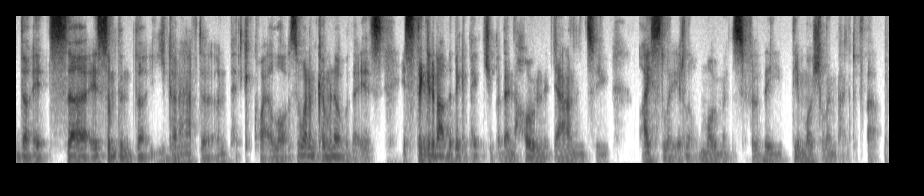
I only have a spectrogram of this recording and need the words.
that it's uh, it's something that you kind of have to unpick quite a lot. So when I'm coming up with it, it's it's thinking about the bigger picture, but then honing it down into isolated little moments for the the emotional impact of that.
